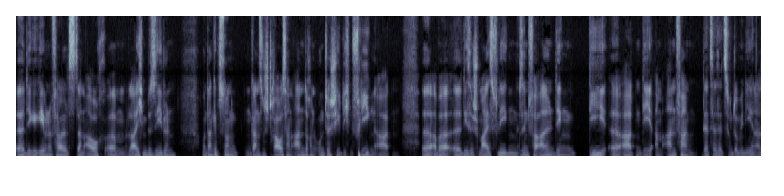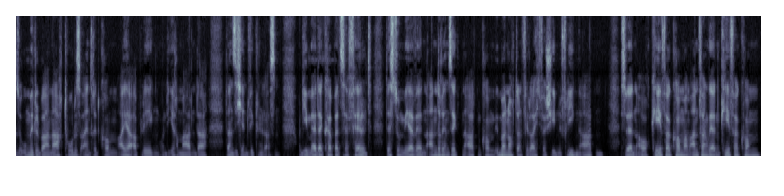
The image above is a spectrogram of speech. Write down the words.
die gegebenenfalls dann auch ähm, Leichen besiedeln. Und dann gibt es noch einen, einen, ganzen Strauß an anderen unterschiedlichen Fliegenarten. Äh, aber äh, diese Schmeißfliegen sind vor allen Dingen die äh, Arten, die am Anfang der Zersetzung dominieren, also unmittelbar nach Todeseintritt kommen, Eier ablegen und ihre Maden da dann sich entwickeln lassen. Und je mehr der Körper zerfällt, desto mehr werden andere Insektenarten kommen, immer noch dann vielleicht verschiedene Fliegenarten. Es werden auch Käfer kommen. Am Anfang werden Käfer kommen,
